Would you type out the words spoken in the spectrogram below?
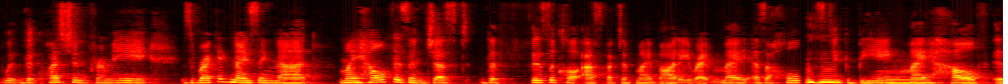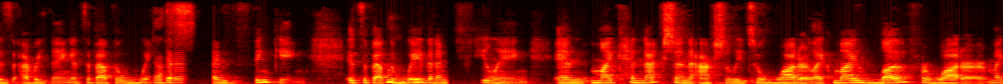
the question for me is recognizing that my health isn't just the physical aspect of my body, right? My as a holistic mm-hmm. being, my health is everything. It's about the way yes. that I'm thinking. It's about the mm-hmm. way that I'm feeling and my connection actually to water, like my love for water, my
